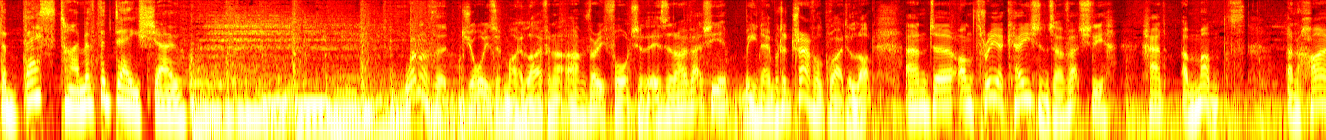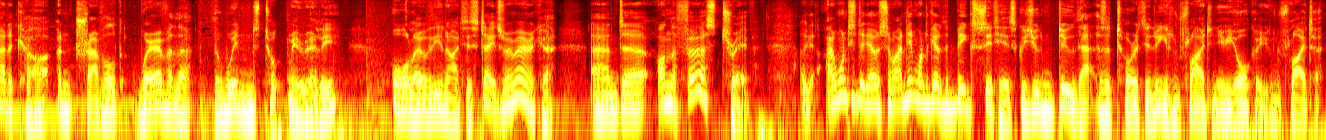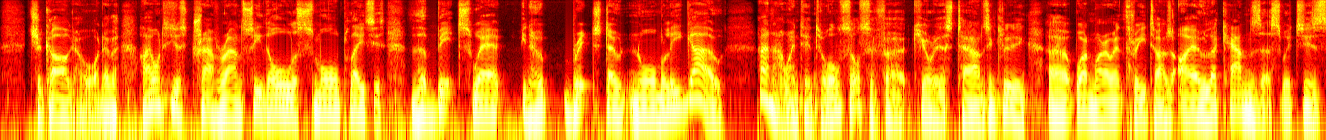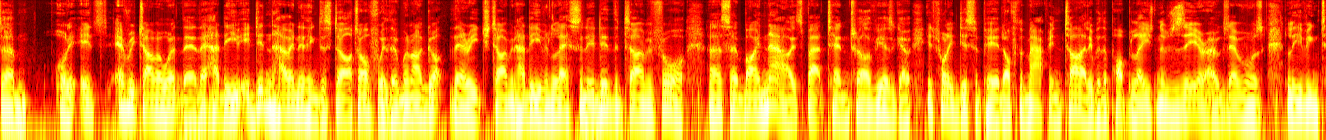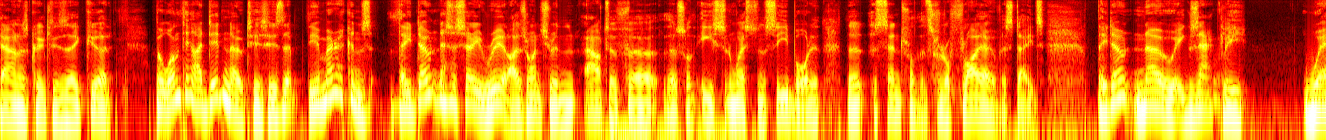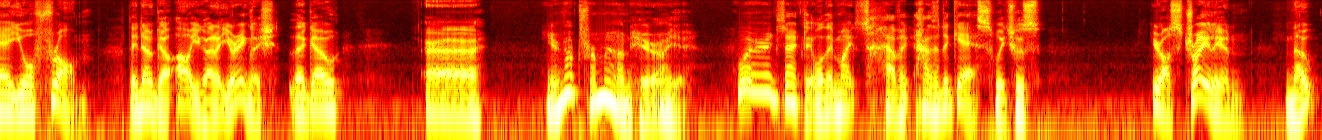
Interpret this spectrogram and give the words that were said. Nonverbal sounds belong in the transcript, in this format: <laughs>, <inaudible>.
The best time of the day show. One of the joys of my life, and I'm very fortunate, is that I've actually been able to travel quite a lot. And uh, on three occasions, I've actually had a month and hired a car and travelled wherever the, the wind took me, really, all over the United States of America. And uh, on the first trip, I, wanted to go somewhere. I didn't want to go to the big cities because you can do that as a tourist. You can fly to New York or you can fly to Chicago or whatever. I wanted to just travel around, see the, all the small places, the bits where you know Brits don't normally go. And I went into all sorts of uh, curious towns, including uh, one where I went three times, Iola, Kansas, which is. Um, well, it's every time I went there, they had it didn't have anything to start off with, and when I got there each time, it had even less than it did the time before. Uh, so by now, it's about 10, 12 years ago, it's probably disappeared off the map entirely with a population of zero because everyone was leaving town as quickly as they could. But one thing I did notice is that the Americans they don't necessarily realise once you're in, out of uh, the sort of eastern western seaboard, the, the central, the sort of flyover states, they don't know exactly where you're from. They don't go, oh, you got it, you're English. They go, uh, you're not from around here, are you? Where exactly? Or they might have a, hazard a guess, which was, you're Australian. Nope.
